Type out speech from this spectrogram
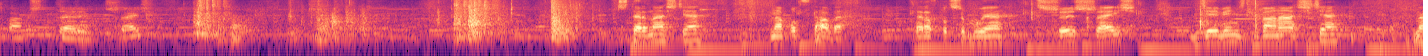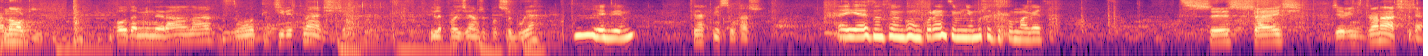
Dwa, cztery, sześć. 14 na podstawę. Teraz potrzebuję 3, 6, 9, 12 na nogi. Woda mineralna, złoty 19. Ile powiedziałem, że potrzebuję? Nie wiem. To jak mnie słuchasz? Ej, ja jestem twoją konkurencją, nie muszę ci pomagać. 3, 6, 9, 12.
